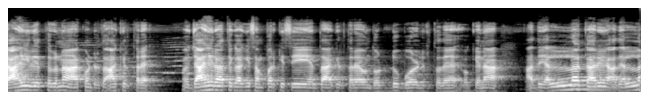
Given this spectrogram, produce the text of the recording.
ಜಾಹೀರಾತುಗಳನ್ನ ಹಾಕೊಂಡಿರ್ತ, ಹಾಕಿರ್ತಾರೆ. ಜಾಹೀರಾತಿಗಾಗಿ ಸಂಪರ್ಕಿಸಿ ಅಂತ ಹಾಕಿರ್ತಾರೆ. ಒಂದು ದೊಡ್ಡ ಬೋರ್ಡ್ ಇರ್ತದೆ, ಓಕೆನಾ? ಅದು ಕಾರ್ಯ, ಅದೆಲ್ಲ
